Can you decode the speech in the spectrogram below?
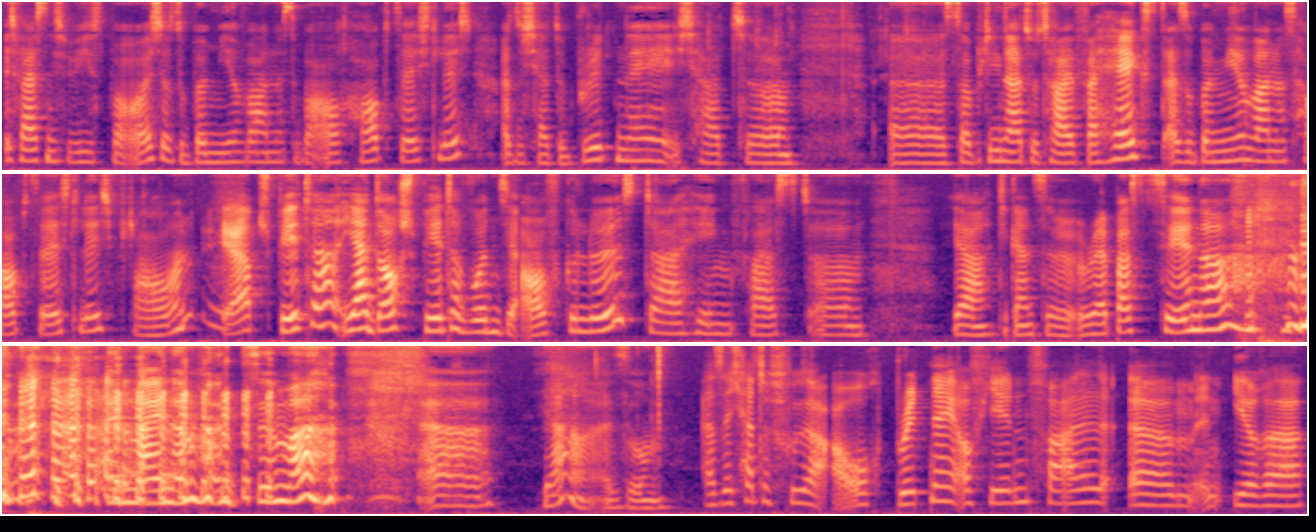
ich weiß nicht, wie es bei euch, also bei mir waren es aber auch hauptsächlich, also ich hatte Britney, ich hatte äh, Sabrina total verhext, also bei mir waren es hauptsächlich Frauen. Ja, Später, ja doch, später wurden sie aufgelöst, da hing fast, ähm, ja, die ganze Rapper-Szene in meinem Zimmer. Äh, ja, also Also ich hatte früher auch Britney auf jeden Fall ähm, in ihrer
